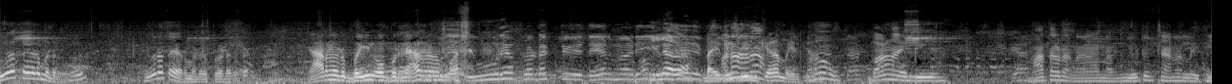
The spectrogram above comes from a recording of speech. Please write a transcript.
ಇವತ್ತು ತಯಾರು ಮಾಡ್ರಿ? ಇವರ ತಯಾರು ಮಾಡ್ಯಾರ ಪ್ರಾಡಕ್ಟ್ ಯಾರನ್ನಾರು ಬೈನ್ ಒಬ್ರು ಯಾರನ್ನಾರು ಇವರೇ ಪ್ರಾಡಕ್ಟ್ ತಯಾರು ಮಾಡಿ ಕೇಳಮ್ಮ ಇಲ್ಲಿ ಕೇಳಮ್ಮ. ಬಾಣ ಇಲ್ಲಿ. ಮಾತಾಡೋಣ ನಮ್ಮ ಯೂಟ್ಯೂಬ್ ಚಾನಲ್ ಐತಿ.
